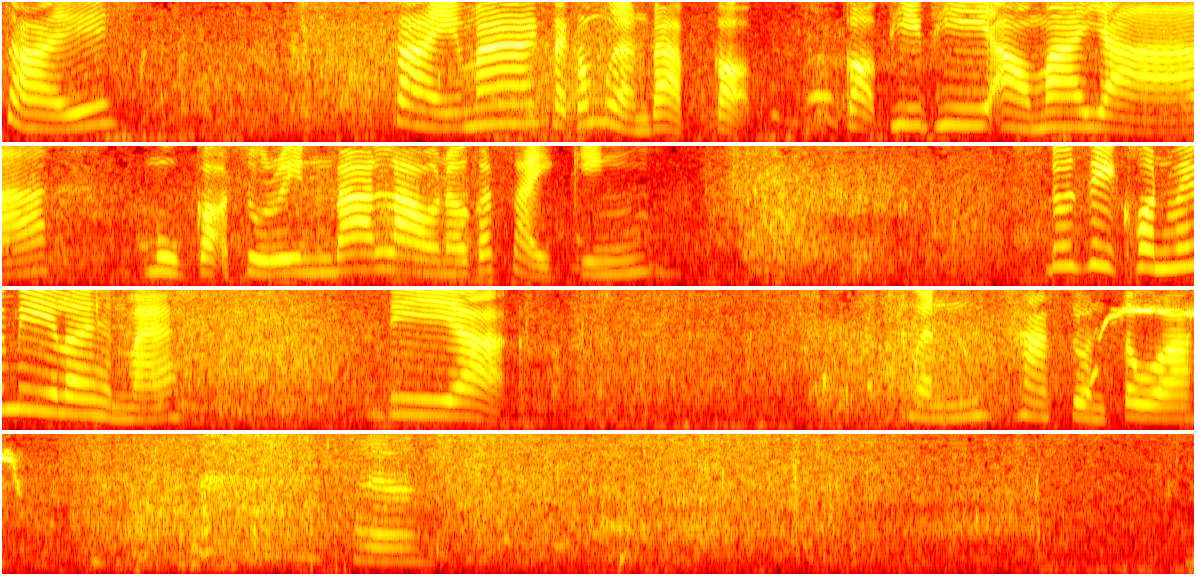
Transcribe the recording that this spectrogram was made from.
ใส ใสมากแต่ก็เหมือนแบบเกาะเกาะพีพีอ่าวมายา หมู่เกาะสุรินทร์บ้านเราเนาะก็ใส่กิ้ง ดูสิ คนไม่มีเลยเห็นไหมดีอะ เหมือนหาดส่วนตัวเอออ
